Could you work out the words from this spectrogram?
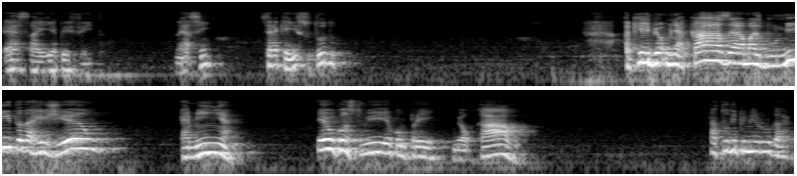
essa aí é perfeita. Não é assim? Será que é isso tudo? Aquele minha casa é a mais bonita da região, é minha. Eu construí, eu comprei meu carro. Tá tudo em primeiro lugar.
